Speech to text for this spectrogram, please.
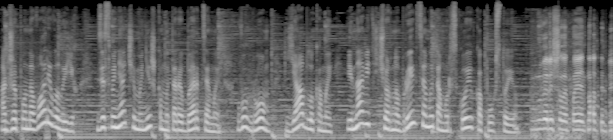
адже понаварювали їх зі свинячими ніжками та реберцями, вугром, яблуками і навіть чорнобривцями та морською капустою. Ми вирішили поєднати дві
